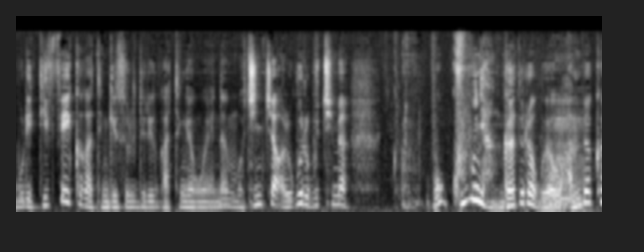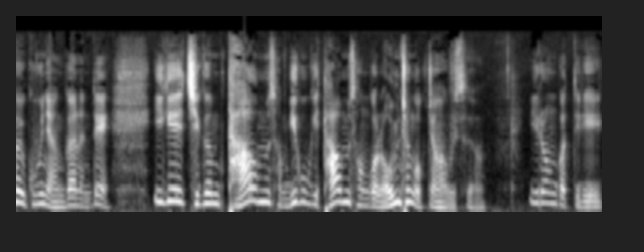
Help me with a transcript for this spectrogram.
우리 딥페이크 같은 기술들이 같은 경우에는 뭐 진짜 얼굴을 붙이면 뭐 구분이 안 가더라고요. 음. 완벽하게 구분이 안 가는데 이게 지금 다음 선 미국이 다음 선거를 엄청 걱정하고 있어요. 이런 것들이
